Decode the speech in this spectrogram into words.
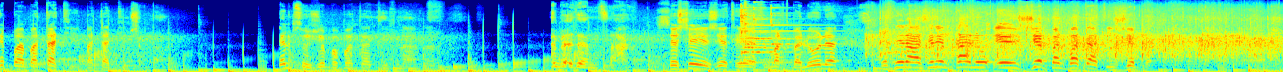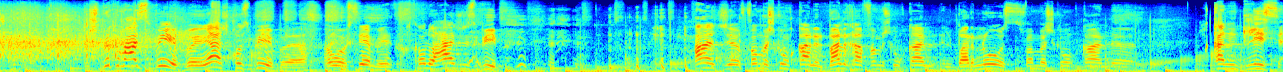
جبه بطاطي بطاطي تلبسوا جبه بطاطي في العذر ابدا صح. الشاشية جات هي في المرتبة الأولى. و22 قالوا الجبة البطاطي الجبة مش بك مع زبيب؟ يعشقوا زبيب. هو وسامي تقولوا حاجة زبيب. حاجة فما شكون قال البلغة فما شكون قال البرنوس فما شكون قال القندليسة.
